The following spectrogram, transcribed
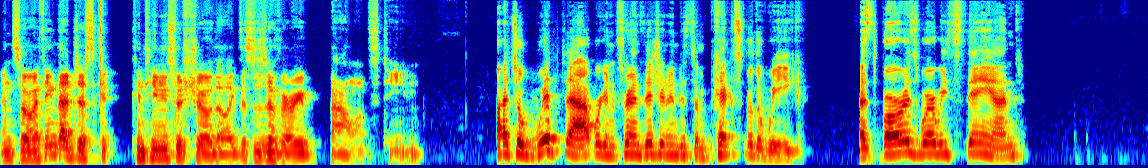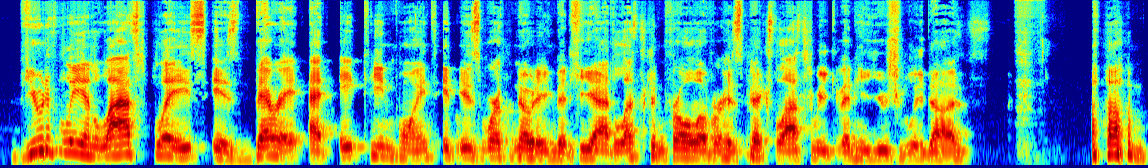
and so I think that just continues to show that like this is a very balanced team. All right, so with that, we're going to transition into some picks for the week. As far as where we stand, beautifully in last place is Barrett at 18 points. It is worth noting that he had less control over his picks last week than he usually does. Um,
